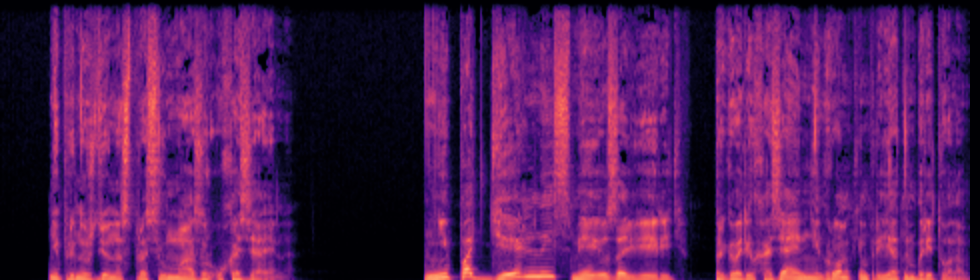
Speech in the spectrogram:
— непринужденно спросил Мазур у хозяина. «Неподдельный, смею заверить» проговорил хозяин негромким приятным баритоном.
